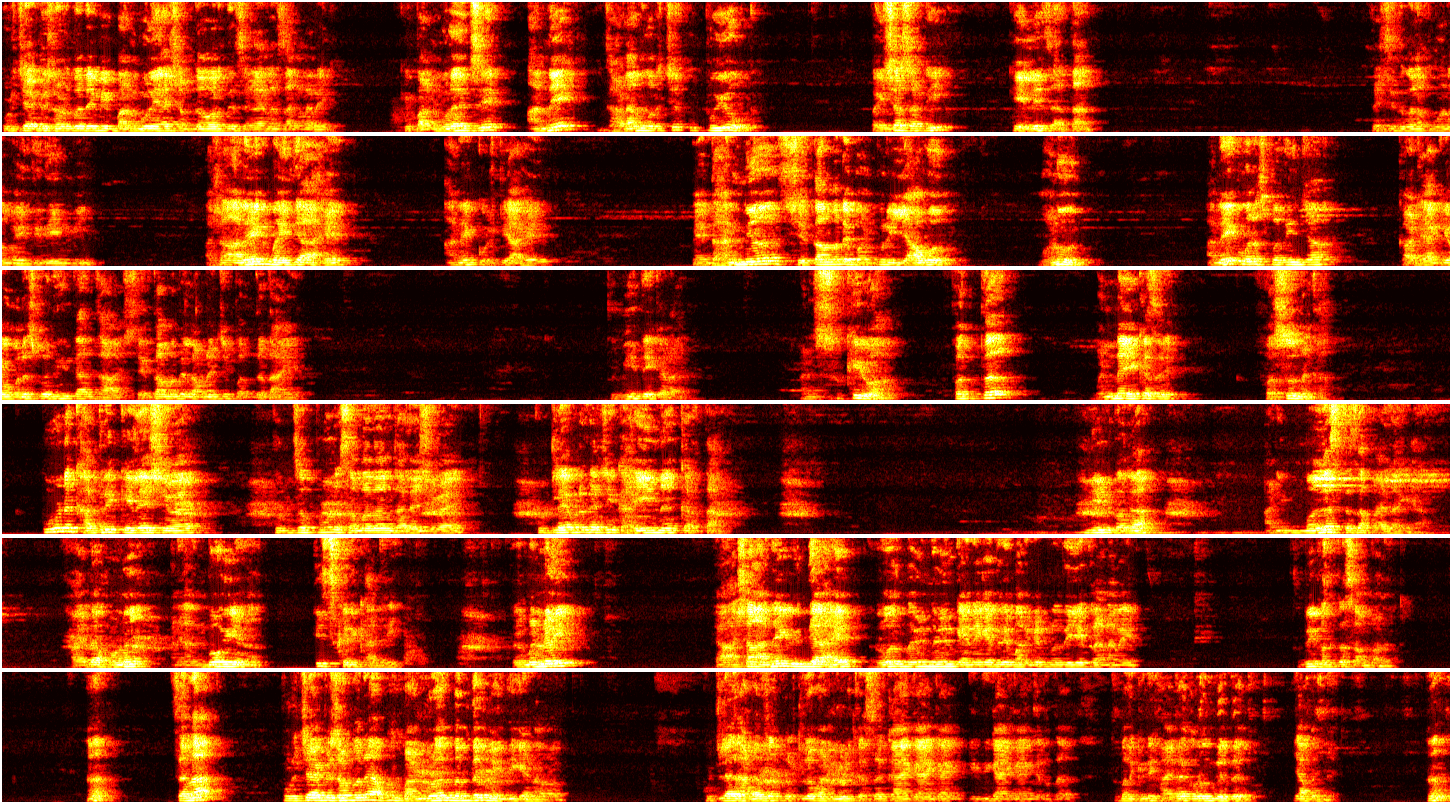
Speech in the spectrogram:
पुढच्या एपिसोडमध्ये मी बाणगुळ या शब्दावरती सगळ्यांना सांगणार आहे की बाणगुळाचे अनेक झाडांवरचे उपयोग पैशासाठी केले जातात. त्याची तुम्हाला पूर्ण माहिती देईन मी. अशा अनेक माहिती आहेत अनेक गोष्टी आहेत. हे धान्य शेतामध्ये भरपूर यावं म्हणून अनेक वनस्पतींच्या काठ्या किंवा वनस्पती त्या झा शेतामध्ये लावण्याची पद्धत आहे. तुम्ही ते करा. आणि सुखी व्हा. फक्त म्हणणं एकच आहे फसू नका. पूर्ण खात्री केल्याशिवाय तुमचं पूर्ण समाधान झाल्याशिवाय कुठल्याही प्रकारची घाई न करता नीट बघा आणि मगच त्याचा फायदा घ्या. फायदा होणं आणि अनुभव येणं हीच खरी खात्री. तर मंडळी या अशा अनेक विद्या आहेत रोज नवीन नवीन काही ना काहीतरी मार्केटमध्ये येत राहणार. आहे तुम्ही फक्त सांभाळा. हां? चला पुढच्या एपिसोडमध्ये आपण भांडवळांबद्दल माहिती घेणार आहोत. कुठल्या झाडाचं कुठलं भांडवल कसं काय काय काय किती काय काय करतं तुम्हाला किती फायदा करून देतं याबद्दल. हां?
